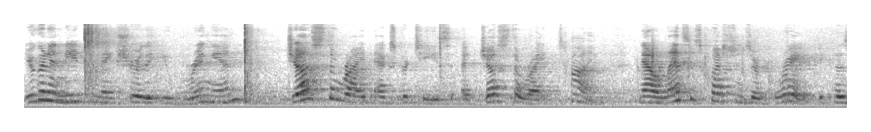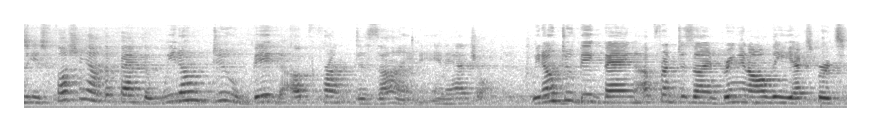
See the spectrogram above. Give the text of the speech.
you're going to need to make sure that you bring in just the right expertise at just the right time. Now, Lance's questions are great because he's flushing out the fact that we don't do big upfront design in Agile. We don't do big bang upfront design, bring in all the experts,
